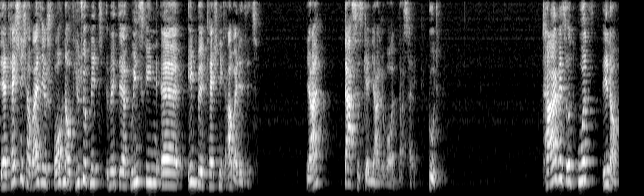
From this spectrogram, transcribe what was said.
der technischerweise gesprochen auf YouTube mit, mit der Greenscreen äh, Inbildtechnik arbeitet jetzt. Ja, das ist genial geworden, das Teil. Gut. Tages- und Uhr, genau,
